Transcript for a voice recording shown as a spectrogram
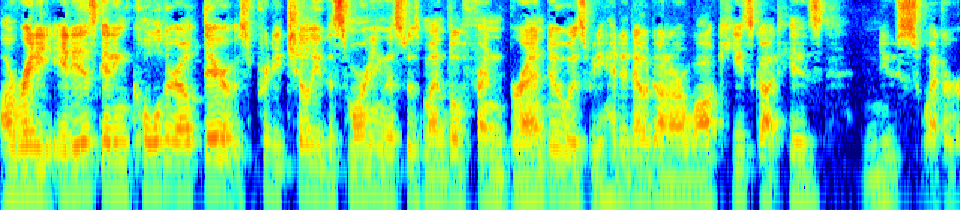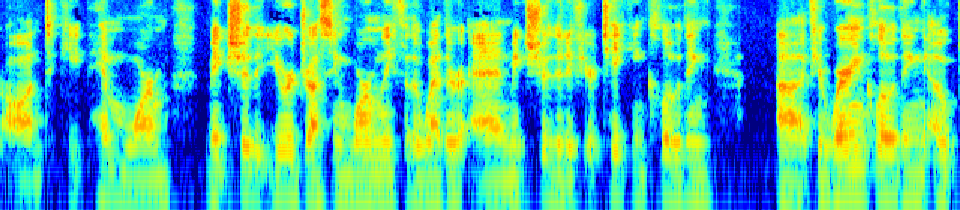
Alrighty, it is getting colder out there. It was pretty chilly this morning. This was my little friend Brando as we headed out on our walk. He's got his new sweater on to keep him warm. Make sure that you're dressing warmly for the weather and make sure that if you're taking clothing uh, if you're wearing clothing out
